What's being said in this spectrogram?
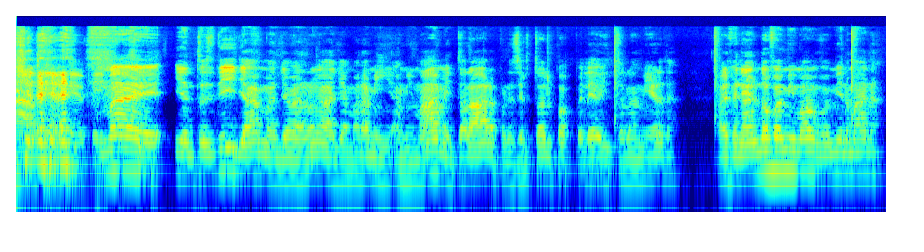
Ah, ok, ok, ok. Mae, y entonces di, ya me llamaron a llamar a mi, a mi mamá y toda la vara para hacer todo el papeleo y toda la mierda. Al final no fue mi mamá, fue mi hermana.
